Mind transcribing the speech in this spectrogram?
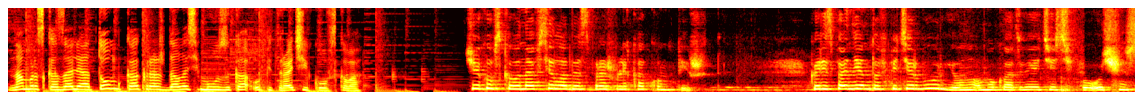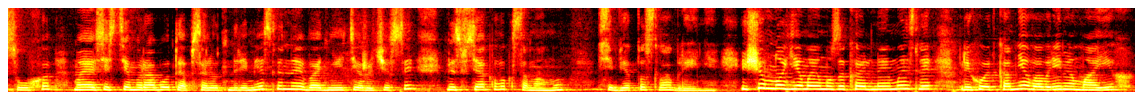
Нам рассказали о том, как рождалась музыка у Петра Чайковского. Чайковского на все лады спрашивали, как он пишет. Корреспонденту в Петербурге он мог ответить очень сухо. Моя система работы абсолютно ремесленная, в одни и те же часы, без всякого к самому себе послабления. Еще многие мои музыкальные мысли приходят ко мне во время моих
